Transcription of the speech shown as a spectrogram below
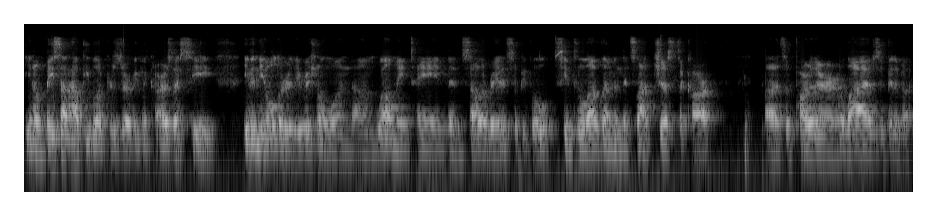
you know, based on how people are preserving the cars, I see even the older, the original one, um, well maintained and celebrated. So people seem to love them, and it's not just the car. Uh, it's a part of their lives, a bit of a,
